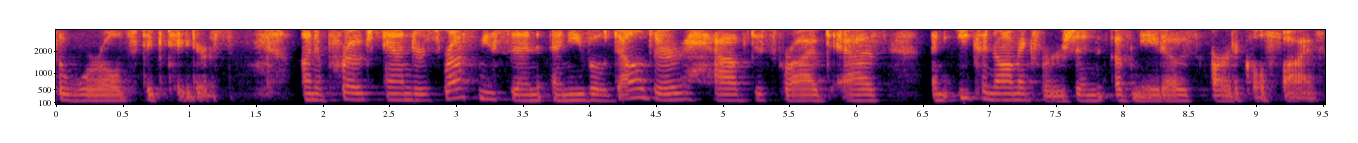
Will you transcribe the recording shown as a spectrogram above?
the world's dictators, an approach Anders Rasmussen and Ivo Daalder have described as an economic version of NATO's Article 5.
